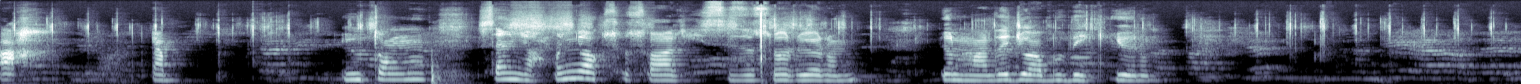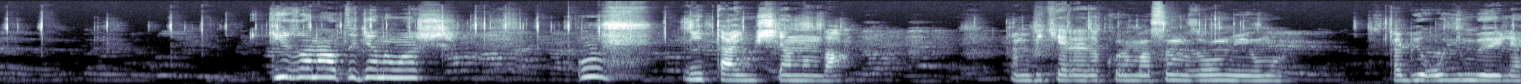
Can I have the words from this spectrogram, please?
Ah. Ya. Tamam. Sen ya hangi aksesuar size soruyorum. Yorumlarda cevabı bekliyorum. 216 16 canı var. Uf, Nita'ymış yanında. Yani bir kere de kurmasanız olmuyor mu? Tabii oyun böyle.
